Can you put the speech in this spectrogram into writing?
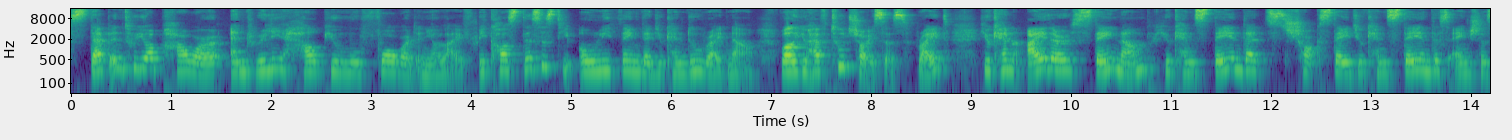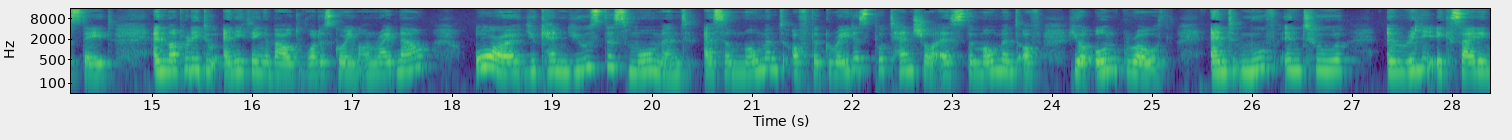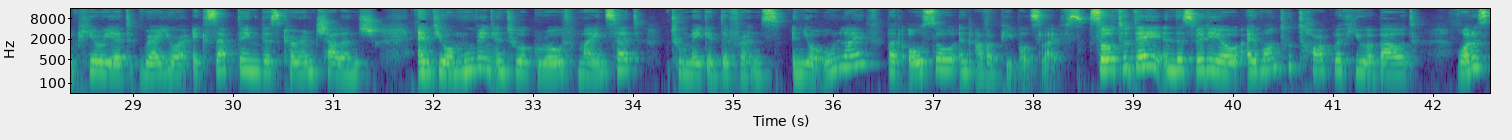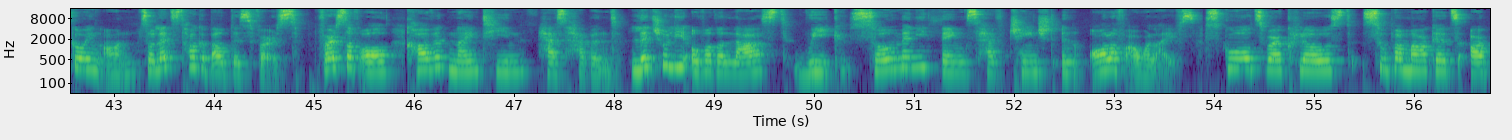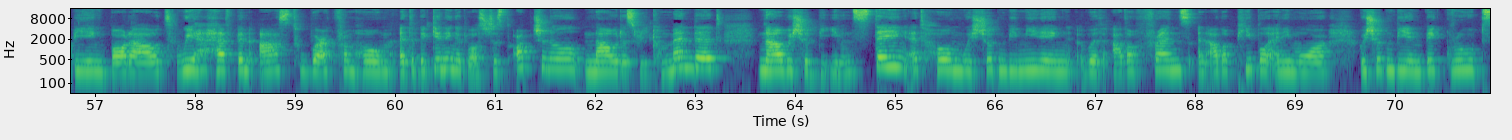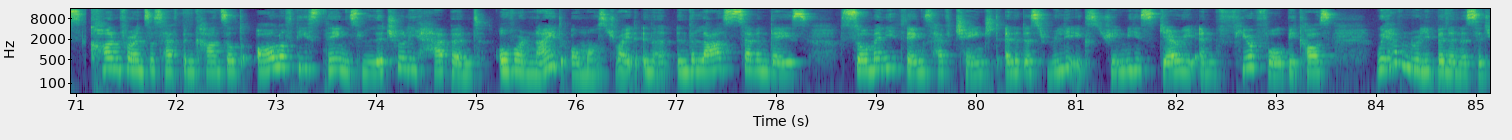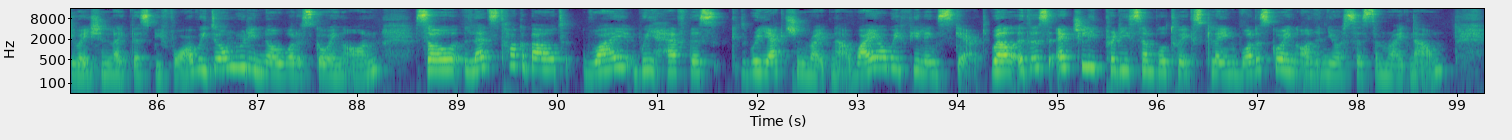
step into your power and really help you move forward in your life because this is the only thing that you can do right now. Well, you have two choices, right? You can either stay numb, you can stay in that shock state, you can stay in this anxious state and not really do anything about what is going on right now. Or you can use this moment as a moment of the greatest potential, as the moment of your own growth, and move into a really exciting period where you're accepting this current challenge and you're moving into a growth mindset to make a difference in your own life, but also in other people's lives. So, today in this video, I want to talk with you about what is going on. So, let's talk about this first. First of all, COVID 19 has happened. Literally, over the last week, so many things have changed in all of our lives. Schools were closed, supermarkets are being bought out. We have been asked to work from home. At the beginning, it was just optional, now it is recommended. Now we should be even staying at home. We shouldn't be meeting with other friends and other people anymore. We shouldn't be in big groups. Conferences have been cancelled. All of these things literally happened happened overnight almost, right? In, a, in the last seven days, so many things have changed, and it is really extremely scary and fearful because we haven't really been in a situation like this before. We don't really know what is going on. So let's talk about why we have this reaction right now. Why are we feeling scared? Well, it is actually pretty simple to explain what is going on in your system right now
